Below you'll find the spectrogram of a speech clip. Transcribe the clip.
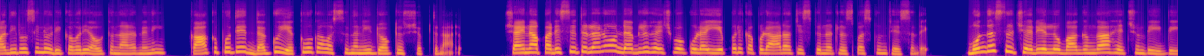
పది రోజుల్లో రికవరీ అవుతున్నారని కాకపోతే దగ్గు ఎక్కువగా వస్తుందని డాక్టర్స్ చెప్తున్నారు. చైనా పరిస్థితులను డబ్ల్యూహెచ్ఓ కూడా ఎప్పటికప్పుడు ఆరా తీస్తున్నట్లు స్పష్టం చేసింది. ముందస్తు చర్యల్లో భాగంగా హెచ్ఎంబీబీ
